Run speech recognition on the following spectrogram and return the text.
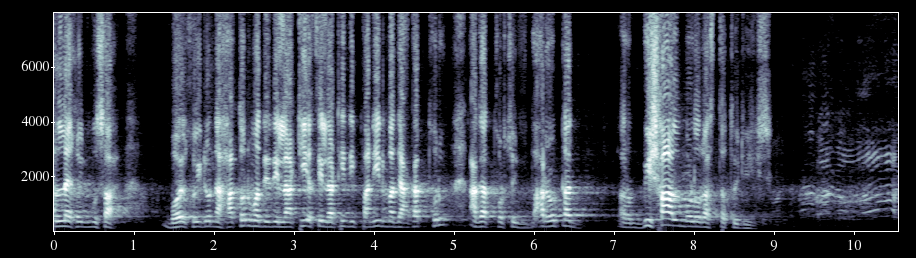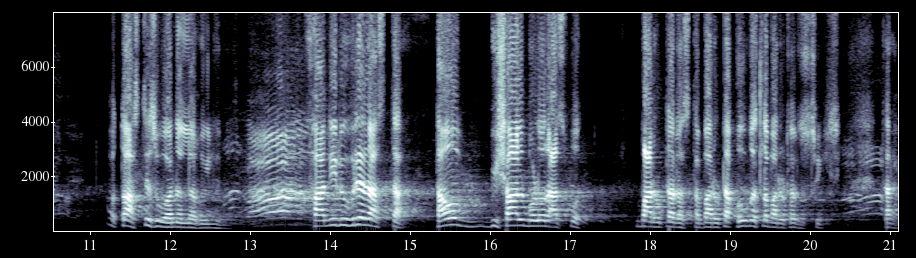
আল্লাহ মুসা, ভয় হইল না, হাতর মাঝে দিয়ে লাঠি আছে, লাঠি দিয়ে পানির মাঝে আঘাত করো, আঘাত করছেন বারোটা আর বিশাল বড় রাস্তা তৈরি হয়েছে। অত আস্তে সুবাহ আল্লাহ হইলেন ফানির উপরে রাস্তা, তাও বিশাল বড় রাজপথ। বারোটা রাস্তা, বারোটা কৌ মাসলা বারোটা রাস্তা তারা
